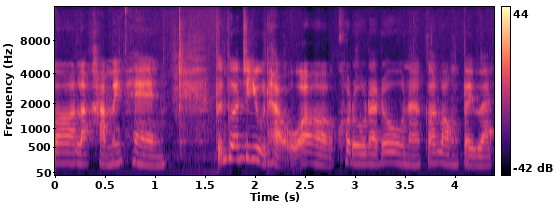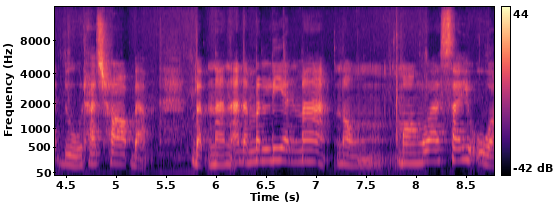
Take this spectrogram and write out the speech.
ก็ราคาไม่แพง เพื่อนๆที่อยู่แถวเอ่อโคโลราโดนะก็ลองไปแวะดูถ้าชอบแบบ แบบนั้นอันนั้นมันเลี่ยนมากหน่องมองว่าไส้อั่ว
